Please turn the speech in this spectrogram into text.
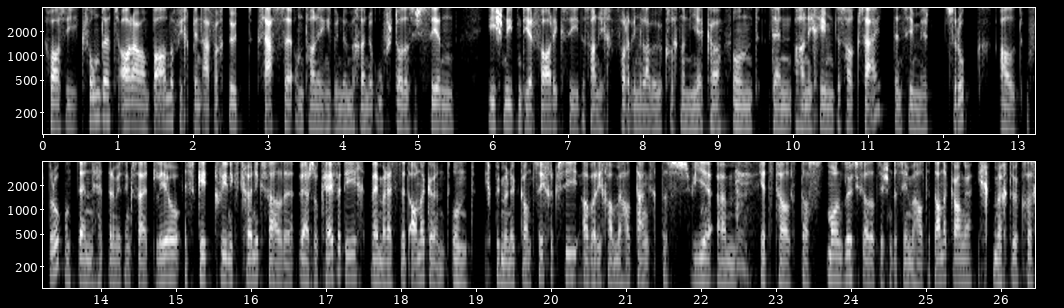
quasi gefunden, zu Aarau am Bahnhof. Ich bin einfach dort gesessen und habe irgendwie nicht mehr aufstehen. Das ist sehr eine einschneidende Erfahrung. Das habe ich vorher in meinem Leben wirklich noch nie gehabt. Und dann habe ich ihm das halt gesagt. Dann sind wir zurück halt auf Bruck und dann hat er mir dann gesagt, Leo, es gibt Klinik Königsfelden. Wäre es okay für dich, wenn wir jetzt dort hingehen? Und ich bin mir nicht ganz sicher gewesen, aber ich habe mir halt gedacht, dass es wie ähm, jetzt halt das mal ein Lösungsansatz ist und dann sind wir halt dort hingegangen. Ich möchte wirklich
